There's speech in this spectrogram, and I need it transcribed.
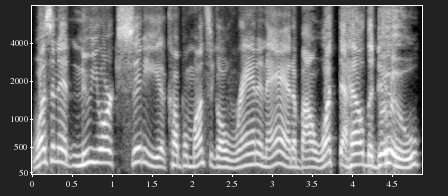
wasn't it New York City a couple months ago ran an ad about what the hell to do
